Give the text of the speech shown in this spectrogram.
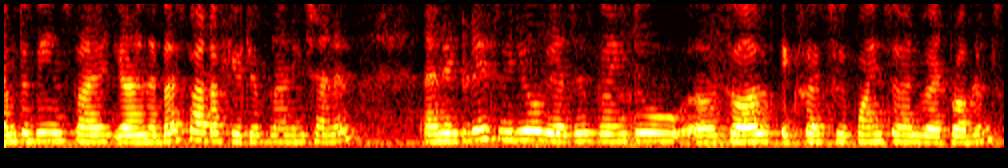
welcome to Be Inspired. You are in the best part of YouTube learning channel. And in today's video, we are just going to uh, solve exercise 3.7 word problems.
